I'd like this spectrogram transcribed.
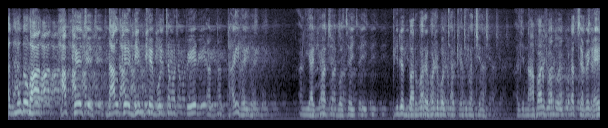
এক মুঠো ভাত, হাফ খেয়েছে, ডাল খেয়ে, ডিম খেয়ে, বলছে আমার পেট একদম টাইট হয়ে গেছে। ইয়ার্কি মারছি বলছে, এই পীরের দরবারে বসে বলছে, আর খেতে পাচ্ছি না। বলছি, না পারিস বন্ধ, ওই কোটা চেপে খেয়ে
